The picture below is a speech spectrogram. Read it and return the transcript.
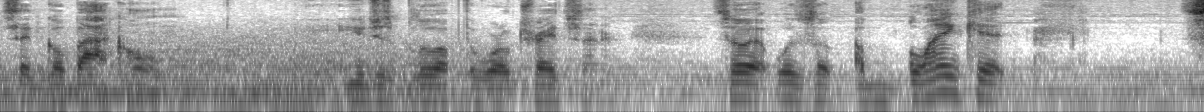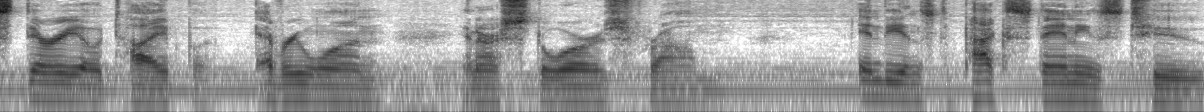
said, go back home. You just blew up the World Trade Center. So it was a, a blanket stereotype of everyone in our stores from Indians to Pakistanis to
